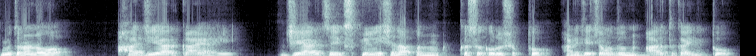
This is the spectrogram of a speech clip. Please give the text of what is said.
मित्रांनो हा जी आर काय आहे? जी आरचं एक्सप्लेनेशन आपण कसं करू शकतो? आणि त्याच्यामधून अर्थ काय निघतो?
